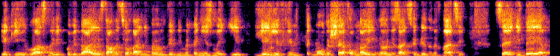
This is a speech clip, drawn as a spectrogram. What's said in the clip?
який власне відповідає за національні превентивні механізми і є їхнім так мовити шефом на рівні Організації Об'єднаних Націй це ідея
